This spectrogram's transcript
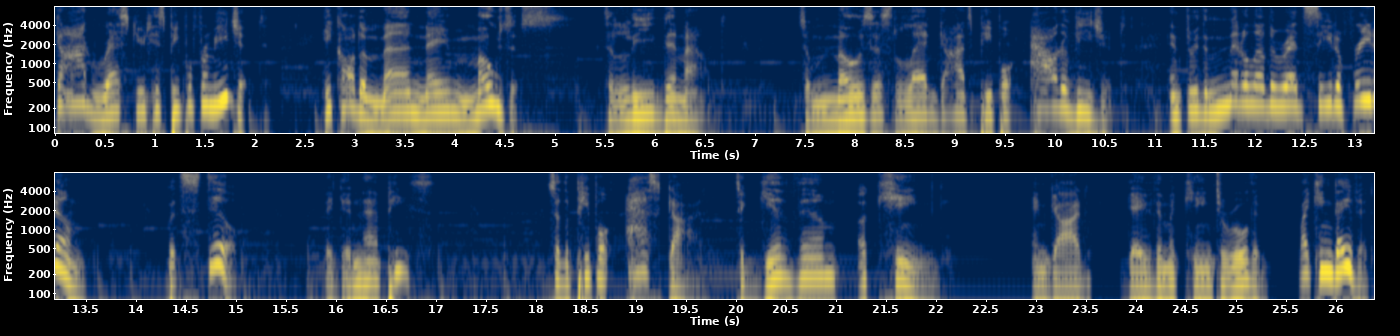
God rescued his people from Egypt. He called a man named Moses to lead them out. So Moses led God's people out of Egypt and through the middle of the Red Sea to freedom. But still, they didn't have peace. So the people asked God to give them a king, and God gave them a king to rule them, like King David.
